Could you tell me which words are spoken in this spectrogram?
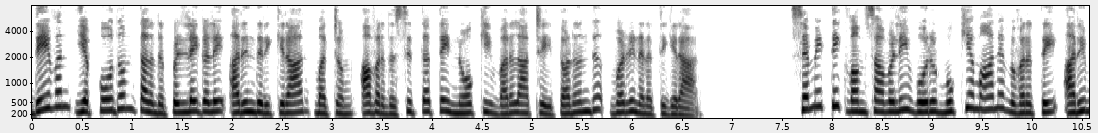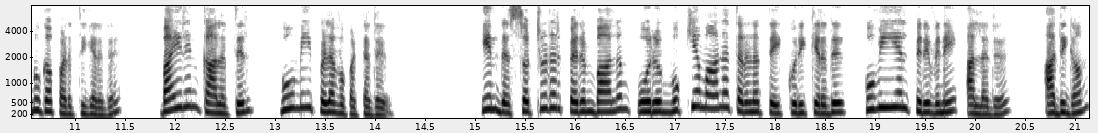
தேவன் எப்போதும் தனது பிள்ளைகளை அறிந்திருக்கிறார் மற்றும் அவரது சித்தத்தை நோக்கி வரலாற்றை தொடர்ந்து வழிநடத்துகிறார். செமிட்டிக் வம்சாவளி ஒரு முக்கியமான விவரத்தை அறிமுகப்படுத்துகிறது. பைரின் காலத்தில் பூமி பிளவுபட்டது. இந்த சொற்றொடர் பெரும்பாலும் ஒரு முக்கியமான தருணத்தை குறிக்கிறது. புவியியல் பிரிவினை அல்லது அதிகம்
